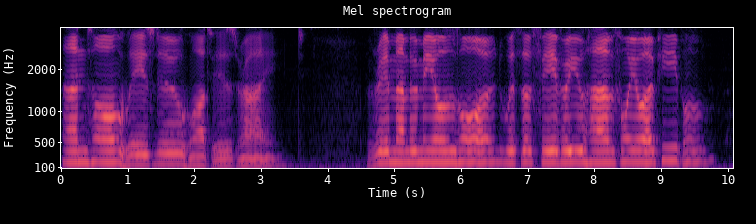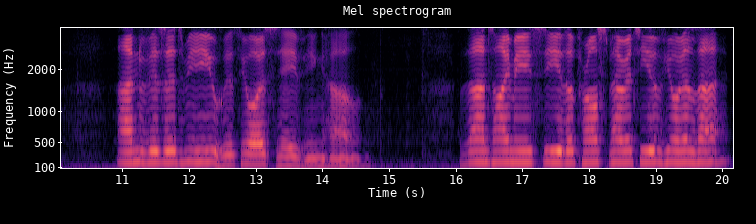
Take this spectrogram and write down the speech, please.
and always do what is right. Remember me, O Lord, with the favor you have for your people, and visit me with your saving help, that I may see the prosperity of your elect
